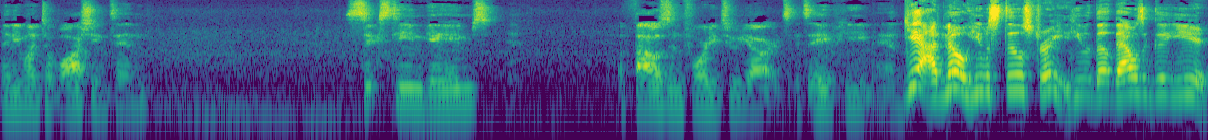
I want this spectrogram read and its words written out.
Then he went to Washington. 16 games, 1,042 yards. It's AP, man. yeah, I know he was still straight. He was that, was a good year.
